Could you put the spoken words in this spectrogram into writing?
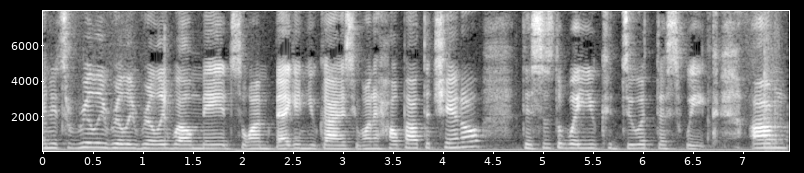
And it's really, really, really well made. So I'm begging you guys, you want to help out the channel? This is the way you could do it this week. Um,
